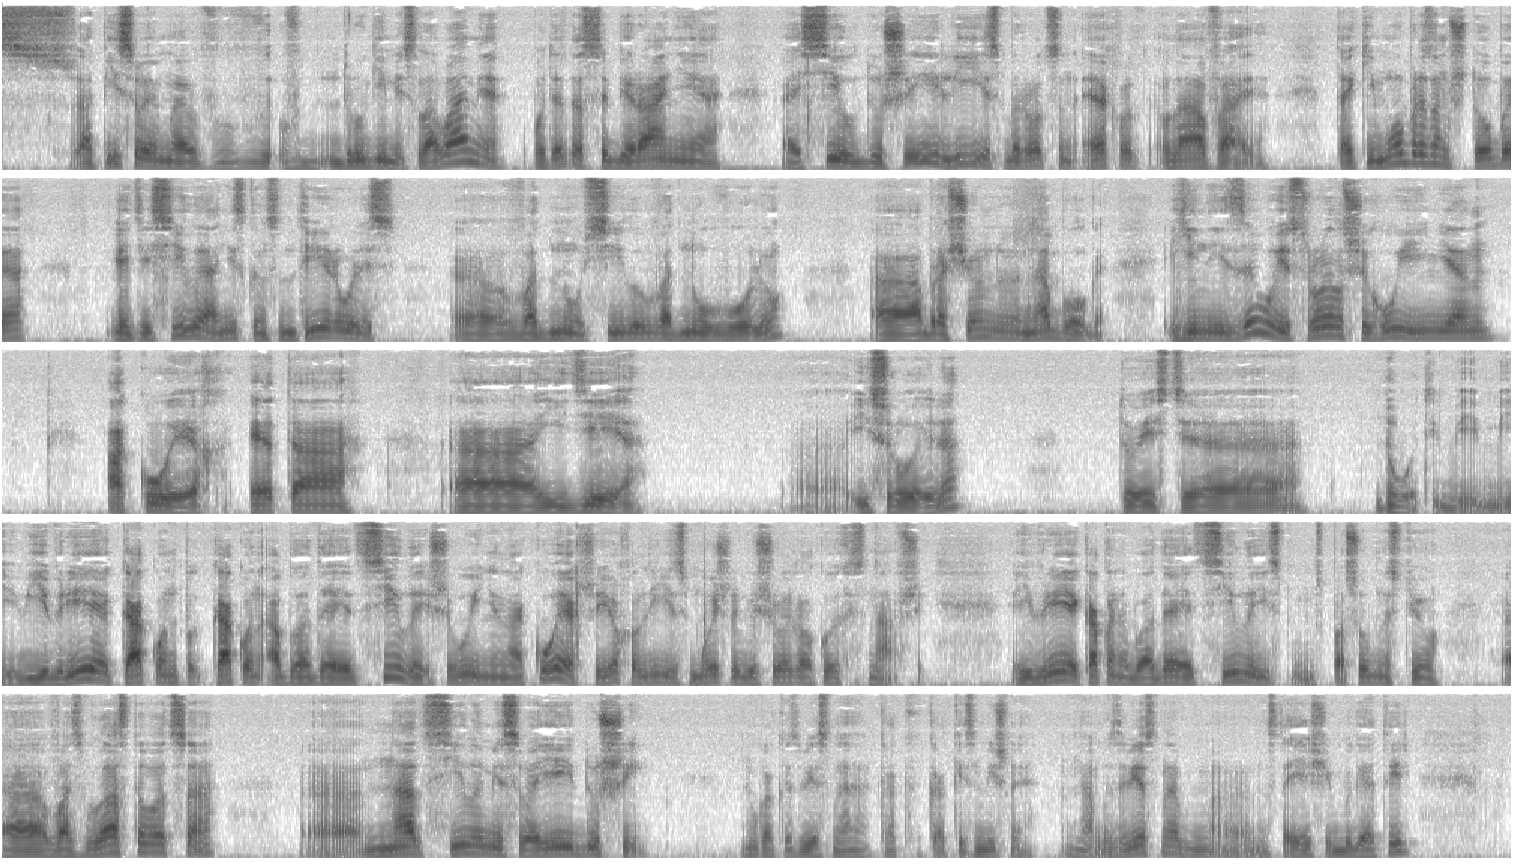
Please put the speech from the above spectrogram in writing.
описываемое в, в, другими словами, вот это собирание сил души лиис бероцен эхот лавая. Таким образом, чтобы эти силы, они сконцентрировались э, в одну силу, в одну волю, э, обращенную на Бога. Гинейзеу Исроил Шигу Иньян Акоях – это э, идея Исроиля, то есть, ну вот, еврея, как он, как он обладает силой, Шигу Иньян Акоях, Шиехал Лиес Мойшли Бешуэл Алкоях Снавший. Еврея, как он обладает силой и способностью возвластвоваться э, над силами своей души. Ну, как известно, как, как из Мишны нам известно, э, настоящий богатырь,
